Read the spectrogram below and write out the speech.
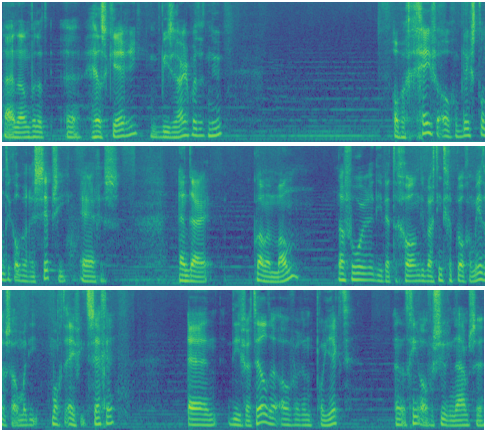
Nou, en dan wordt het uh, heel scary, bizar wordt het nu. Op een gegeven ogenblik stond ik op een receptie ergens. En daar kwam een man naar voren. Die, werd er gewoon, die was niet geprogrammeerd of zo, maar die mocht even iets zeggen. En die vertelde over een project. En dat ging over Surinaamse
